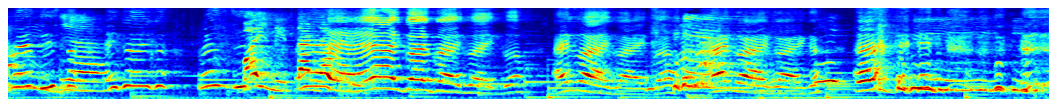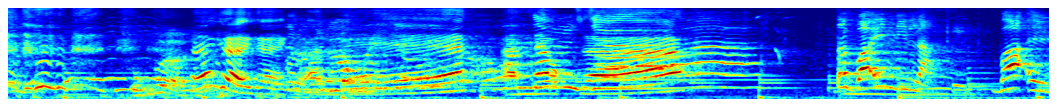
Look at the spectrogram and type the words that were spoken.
Francis, ayo ayo Francis. Boy ni tanah. Eh, ayo ayo ayo ayo. Ayo ayo ayo. Ayo ayo ayo. Ayo ayo ayo. Ande, ande okja. Tabae ni laki. Bae.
